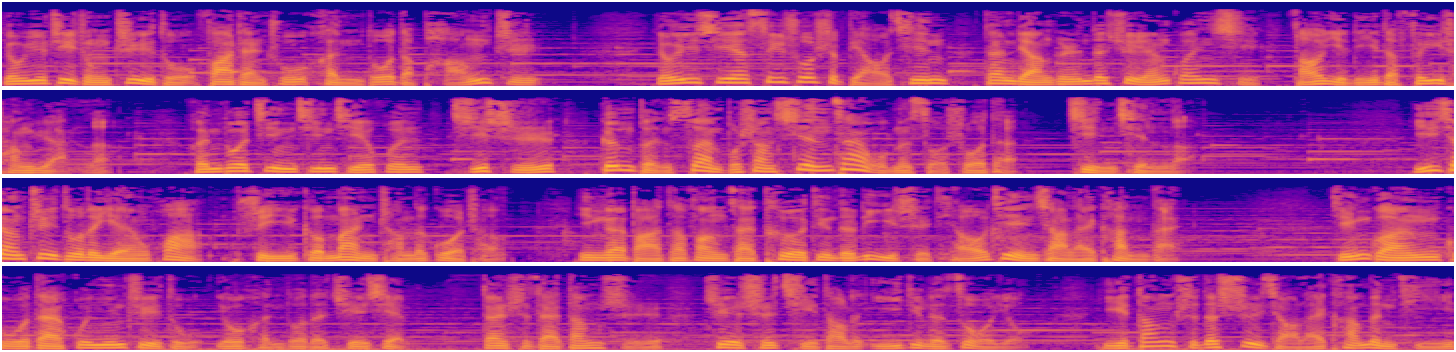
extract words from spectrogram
由于这种制度发展出很多的旁支，有一些虽说是表亲，但两个人的血缘关系早已离得非常远了。很多近亲结婚其实根本算不上现在我们所说的近亲了。一项制度的演化是一个漫长的过程，应该把它放在特定的历史条件下来看待。尽管古代婚姻制度有很多的缺陷，但是在当时确实起到了一定的作用。以当时的视角来看问题，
